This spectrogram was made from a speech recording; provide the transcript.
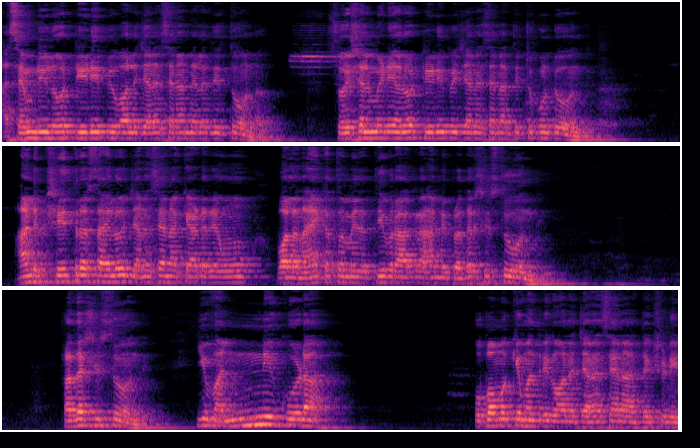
అసెంబ్లీలో టీడీపీ వాళ్ళు జనసేన నిలదీస్తూ ఉన్నారు. సోషల్ మీడియాలో టీడీపీ జనసేన తిట్టుకుంటూ ఉంది. అండ్ క్షేత్రస్థాయిలో జనసేన కేడర్ ఏమో వాళ్ళ నాయకత్వం మీద తీవ్ర ఆగ్రహాన్ని ప్రదర్శిస్తూ ఉంది. ప్రదర్శిస్తూ ఉంది. ఇవన్నీ కూడా ఉప ముఖ్యమంత్రిగా ఉన్న జనసేన అధ్యక్షుడి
